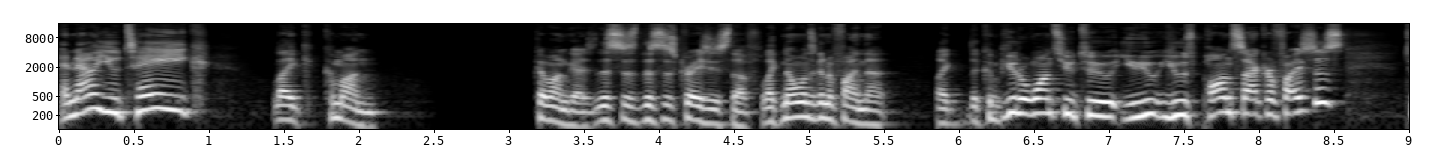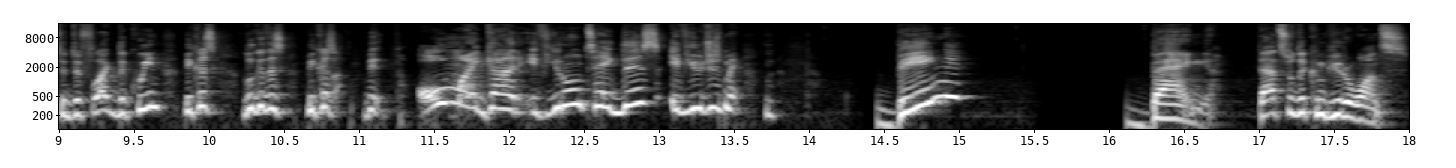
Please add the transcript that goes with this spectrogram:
and now you take... Like, come on. Come on, guys. This is this is crazy stuff. Like, no one's gonna find that. Like, the computer wants you to you use pawn sacrifices to deflect the queen because look at this because oh my god if you don't take this if you just make bing? Bang. That's what the computer wants.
